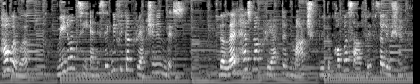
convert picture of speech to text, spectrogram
However, we don't see any significant reaction in this. The lead has not reacted much with the copper sulfate solution.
